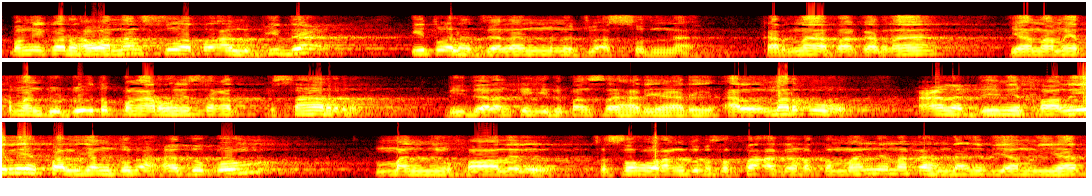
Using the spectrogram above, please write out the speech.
pengekor hawa nafsu atau ahlu bidah itu adalah jalan menuju as-sunnah. Karena apa? Karena yang namanya teman duduk itu pengaruhnya sangat besar di dalam kehidupan sehari-hari. Al-mar'u 'ala dini khalilih falyanzur ahadukum man yukhalil. Seseorang itu beserta agama temannya maka hendaknya dia melihat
